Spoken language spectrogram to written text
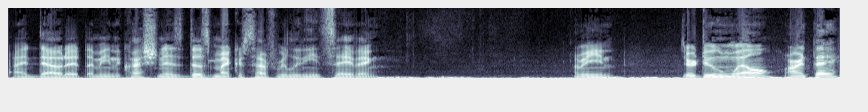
I doubt it. I mean, the question is, does Microsoft really need saving? I mean, they're doing well, aren't they?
